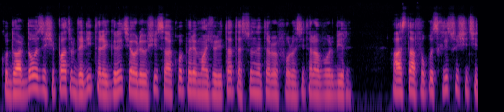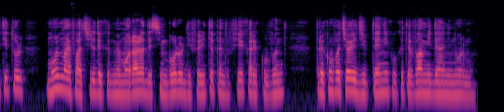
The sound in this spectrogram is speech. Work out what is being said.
Cu doar 24 de litere greci au reușit să acopere majoritatea sunetelor folosite la vorbire. Asta a făcut scrisul și cititul mult mai facil decât memorarea de simboluri diferite pentru fiecare cuvânt, precum făceau egiptenii cu câteva mii de ani în urmă.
